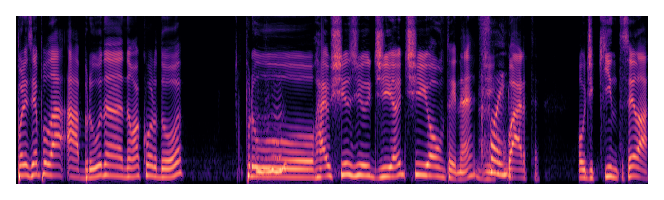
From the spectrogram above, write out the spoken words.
Por exemplo, lá a Bruna não acordou pro Uhum. raio-x de, de anteontem, né? De Foi. quarta. Ou de quinta, sei lá.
